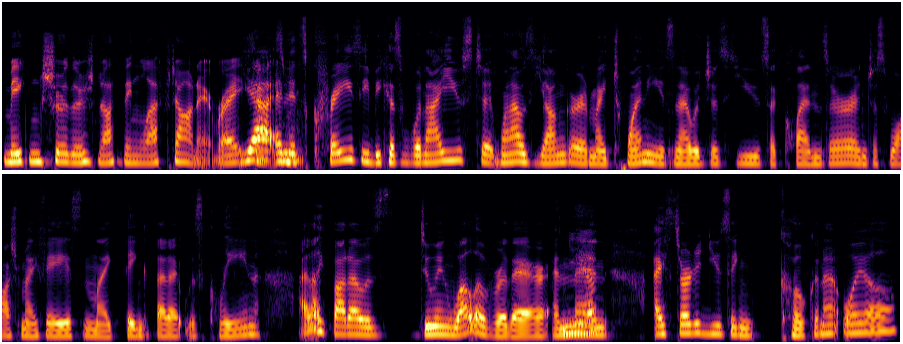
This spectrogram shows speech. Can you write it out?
making sure there's nothing left on it, right? Yeah, Got and it's crazy because when I used to, when I was younger in my 20s, and I would just use a cleanser and just wash my face and like think that it was clean, I like thought I was doing well over there. And Yep. then I started using coconut oil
